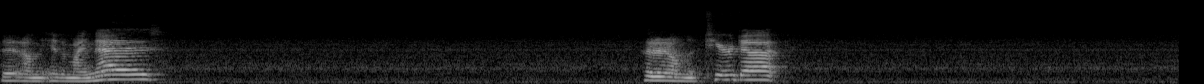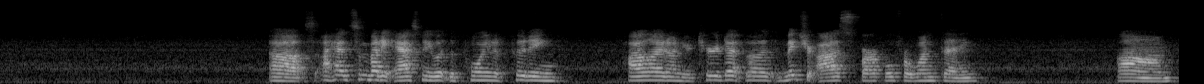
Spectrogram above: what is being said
Put it on the end of my nose. Put it on the tear duct. Uh, so I had somebody ask me what the point of putting highlight on your tear duct was. It makes your eyes sparkle for one thing. Um,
